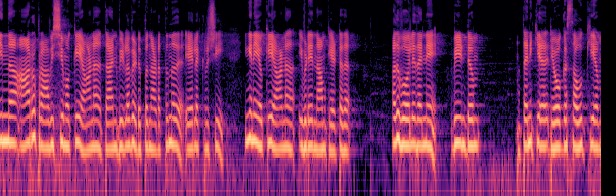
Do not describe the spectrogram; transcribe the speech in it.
ഇന്ന് ആറ് പ്രാവശ്യമൊക്കെയാണ് താൻ വിളവെടുപ്പ് നടത്തുന്നത് ഏലക്കൃഷി. ഇങ്ങനെയൊക്കെയാണ് ഇവിടെ നാം കേട്ടത്. അതുപോലെ തന്നെ വീണ്ടും തനിക്ക് രോഗസൗഖ്യം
